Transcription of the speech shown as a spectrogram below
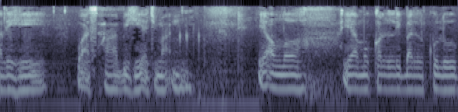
آله وأصحابه أجمعين يا الله يا مقلب القلوب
